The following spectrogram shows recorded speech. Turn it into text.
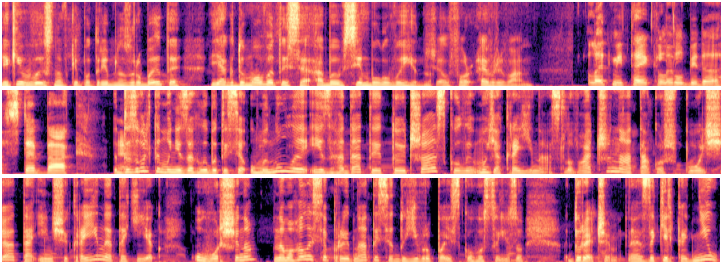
Які висновки потрібно зробити, як домовитися, аби всім було вигідно? Let me take a little bit a step back. Дозвольте мені заглибитися у минуле і згадати той час, коли моя країна Словаччина, а також Польща та інші країни, такі як Угорщина, намагалися приєднатися до Європейського союзу. До речі, за кілька днів,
